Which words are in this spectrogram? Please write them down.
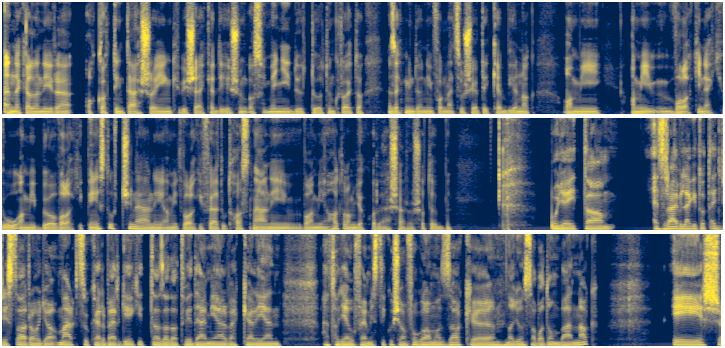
Ennek ellenére a kattintásaink, viselkedésünk, az, hogy mennyi időt töltünk rajta, ezek minden információs értékkel bírnak, ami, ami valakinek jó, amiből valaki pénzt tud csinálni, amit valaki fel tud használni valamilyen hatalomgyakorlására, stb. Ugye itt a, ez rávilágított egyrészt arra, hogy a Mark Zuckerbergék itt az adatvédelmi elvekkel ilyen, hát hogy eufemisztikusan fogalmazzak, nagyon szabadon bánnak, és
